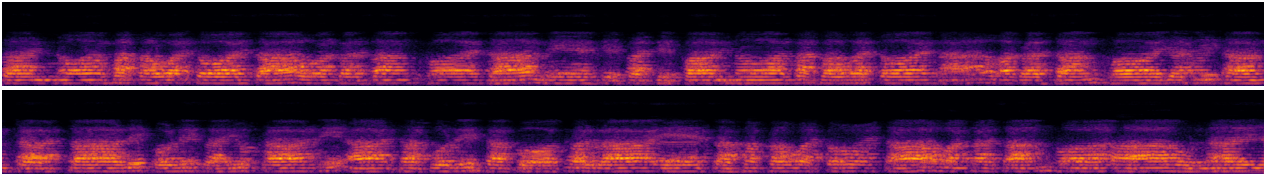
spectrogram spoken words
ปันโนภะคะวะโต ยุคานิอาตปุริสโภคลาเอสะภะคะวะโตสาวกสังโฆอาหุนายโย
